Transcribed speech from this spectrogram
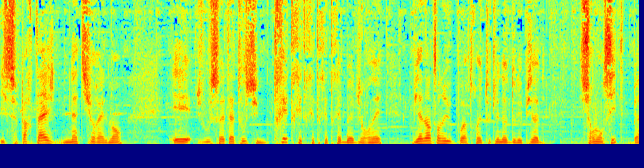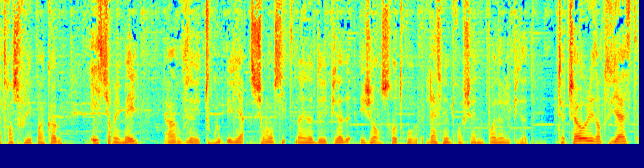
Il se partage naturellement. Et je vous souhaite à tous une très très très très très belle journée. Bien entendu, vous pouvez retrouver toutes les notes de l'épisode sur mon site, bertrandsfoulet.com et sur mes mails. Hein, vous avez tous les liens sur mon site dans les notes de l'épisode et je se retrouve la semaine prochaine pour un nouvel épisode. Ciao ciao les enthousiastes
